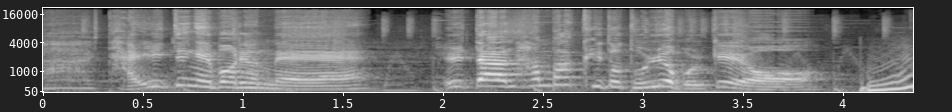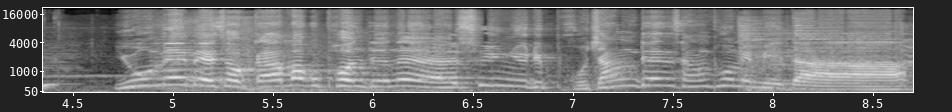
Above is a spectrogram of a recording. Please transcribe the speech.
아 다 1등 해버렸네 일단 한 바퀴 더 돌려볼게요 요 맵에서 까마고 펀드는 수익률이 보장된 상품입니다.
